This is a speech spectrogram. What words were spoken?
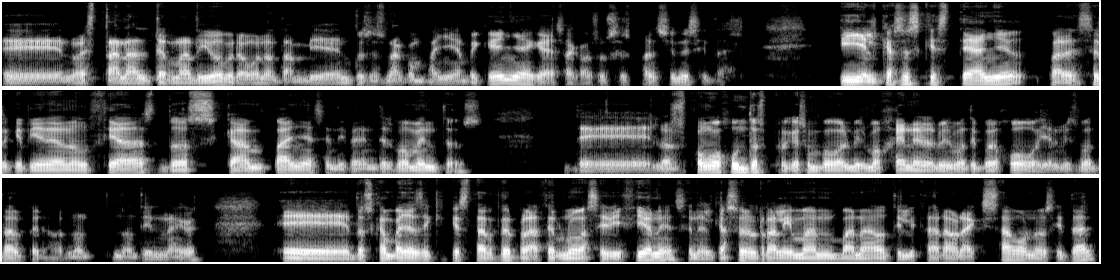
eh, no es tan alternativo, pero bueno, también pues es una compañía pequeña que ha sacado sus expansiones y tal. Y el caso es que este año parece ser que tienen anunciadas dos campañas en diferentes momentos los pongo juntos porque es un poco el mismo género, el mismo tipo de juego y el mismo tal, pero no, no tienen nada que ver. Eh, dos campañas de Kickstarter para hacer nuevas ediciones. En el caso del Rallyman van a utilizar ahora hexágonos y tal,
